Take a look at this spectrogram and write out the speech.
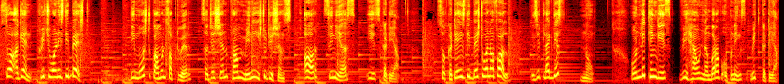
So again, which one is the best? The most common software suggestion from many institutions or seniors is CATIA. So CATIA is the best one of all. Is it like this? No. Only thing is we have number of openings with CATIA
